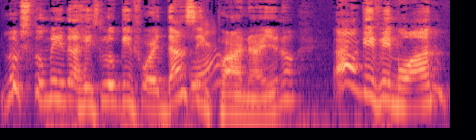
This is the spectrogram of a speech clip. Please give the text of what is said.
Looks to me that he's looking for a dancing Yeah. partner, you know? I'll give him one.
